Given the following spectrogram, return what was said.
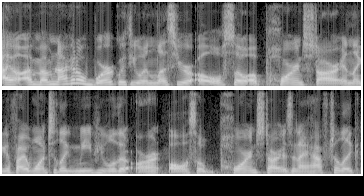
I I'm, I'm not gonna work with you unless you're also a porn star. And like if I want to like meet people that aren't also porn stars, and I have to like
